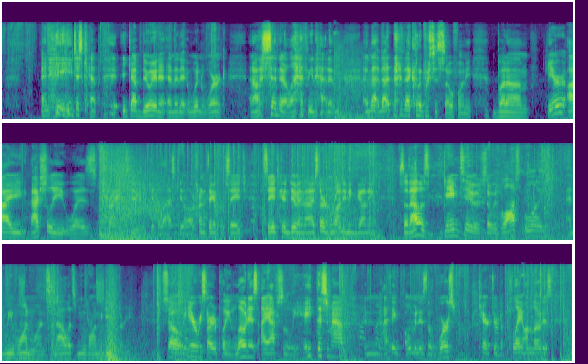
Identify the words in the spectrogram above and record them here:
and he, he just kept he kept doing it and then it wouldn't work and I was sitting there laughing at him, and that that that clip was just so funny. But um, here I actually was trying to get the last kill. I was trying to take it from Sage. Sage couldn't do it, and then I started running and gunning. So that was game two. So we've lost one and we won one. So now let's move on to game three. So here we started playing Lotus. I absolutely hate this map, and I think Omen is the worst character to play on Lotus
